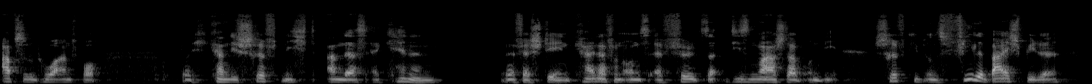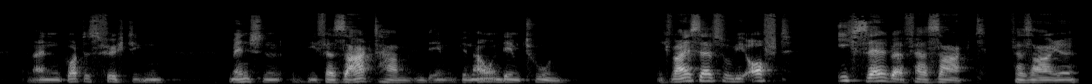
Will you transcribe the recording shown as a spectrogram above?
absolut hoher Anspruch. Doch ich kann die Schrift nicht anders erkennen verstehen. Keiner von uns erfüllt diesen Maßstab und die Schrift gibt uns viele Beispiele, in einen gottesfürchtigen Menschen, die versagt haben, in dem, genau in dem Tun. Ich weiß selbst, wie oft ich selber versagt, versage,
